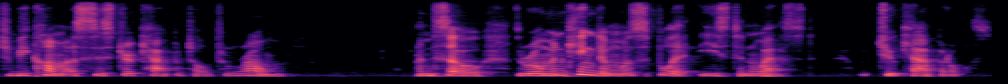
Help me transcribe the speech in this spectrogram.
to become a sister capital to Rome. And so the Roman kingdom was split east and west with two capitals.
